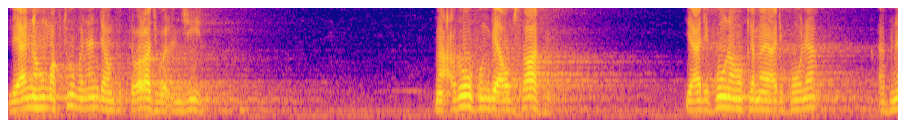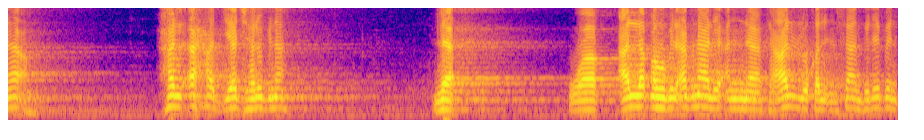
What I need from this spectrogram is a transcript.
لأنه مكتوب عندهم في التوراة والإنجيل. معروف بأوصافه. يعرفونه كما يعرفون أبناءهم. هل أحد يجهل ابنه؟ لا. وعلقه بالأبناء لأن تعلق الإنسان بالابن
